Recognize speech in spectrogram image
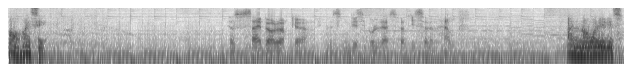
Oh, I see. There's a cyber lurker. It's invisible. That's 37 health. I don't know what it is.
